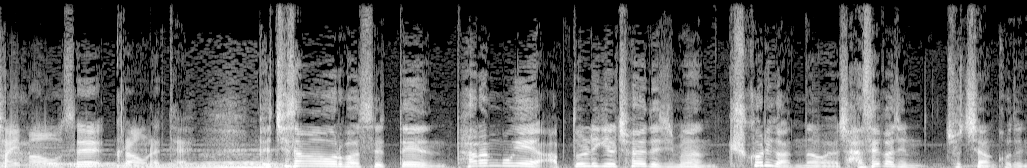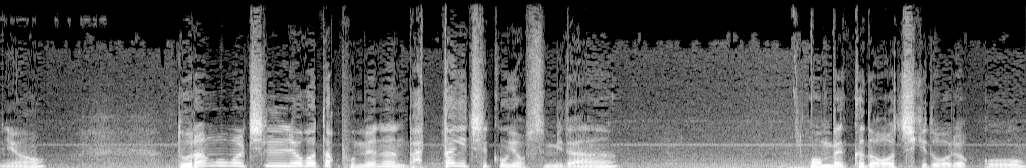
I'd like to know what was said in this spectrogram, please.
타임아웃의 크라운해태. 배치 상황으로 봤을 땐 파란 공에 앞돌리기를 쳐야 되지만 큐거리가 안 나와요. 자세가 지금 좋지 않거든요. 노란 공을 치려고 딱 보면은 마땅히 칠 공이 없습니다. one bank 넣어치기도 어렵고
